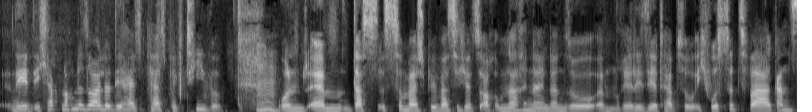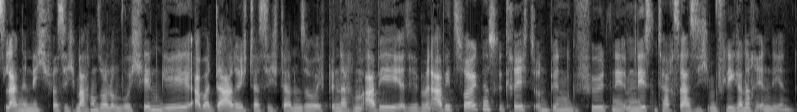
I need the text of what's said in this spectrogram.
nee, ich habe noch eine Säule, die heißt Perspektive. Mhm. Und ähm, das ist zum Beispiel, was ich jetzt auch im Nachhinein dann so ähm, realisiert habe. So, ich wusste zwar ganz lange nicht, was ich machen soll und wo ich hingehe, aber dadurch, dass ich dann so, ich bin nach dem Abi, also ich habe mein Abi-Zeugnis gekriegt und bin gefühlt, nee, am nächsten Tag saß ich im Flieger nach Indien.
